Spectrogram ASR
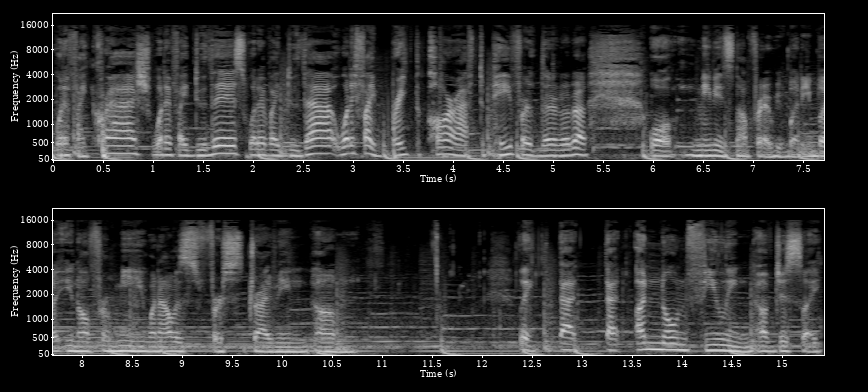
what if i crash? What if i do this? What if i do that? What if i break the car? I have to pay for da da da. Well maybe it's not for everybody but you know for me when i was first driving um like that that unknown feeling of just like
